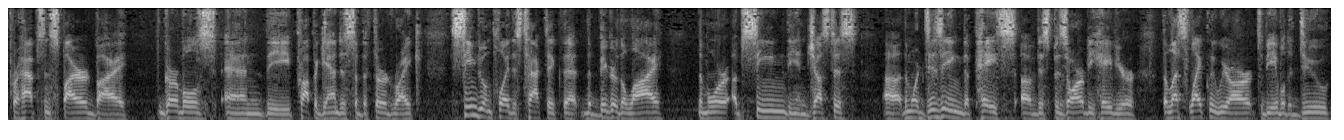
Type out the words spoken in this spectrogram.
perhaps inspired by Goebbels and the propagandists of the Third Reich, seem to employ this tactic that the bigger the lie, the more obscene the injustice, uh, the more dizzying the pace of this bizarre behavior, the less likely we are to be able to do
